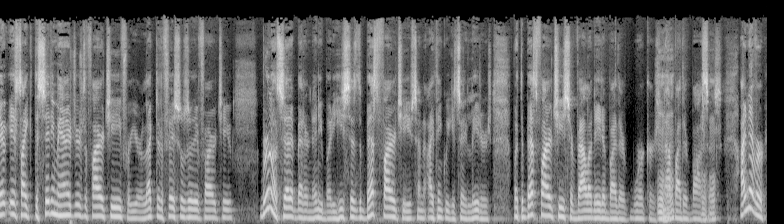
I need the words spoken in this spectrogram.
it's like the city manager's the fire chief, or your elected officials are the fire chief. Bruno said it better than anybody. He says the best fire chiefs, and I think we could say leaders, but the best fire chiefs are validated by their workers, not mm-hmm. by their bosses. Mm-hmm. I never,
